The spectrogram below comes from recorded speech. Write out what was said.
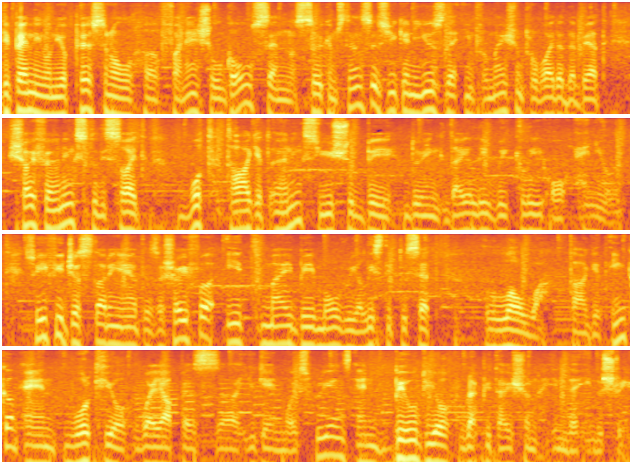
Depending on your personal uh, financial goals and circumstances, you can use the information provided about chauffeur earnings to decide what target earnings you should be doing daily, weekly or annually. So if you're just starting out as a chauffeur, it may be more realistic to set lower target income and work your way up as uh, you gain more experience and build your reputation in the industry.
